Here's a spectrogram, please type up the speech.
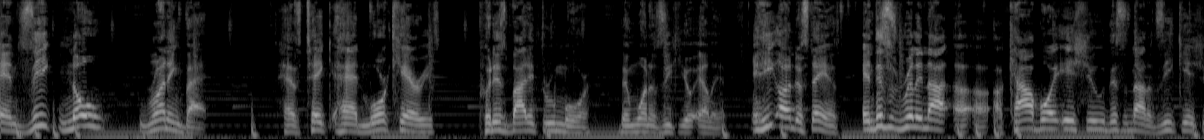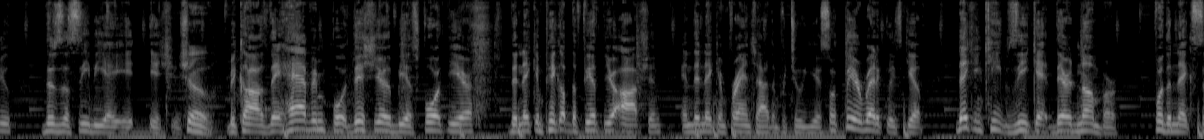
And Zeke, no running back has take had more carries, put his body through more than one Ezekiel Elliott. And he understands. And this is really not a, a, a cowboy issue. This is not a Zeke issue. This is a CBA I- issue. True. Because they have him for this year be his fourth year. Then they can pick up the fifth year option, and then they can franchise him for two years. So theoretically, Skip, they can keep Zeke at their number for the next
